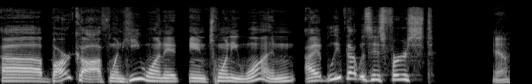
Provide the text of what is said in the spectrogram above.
uh Barkov when he won it in 21, I believe that was his first yeah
